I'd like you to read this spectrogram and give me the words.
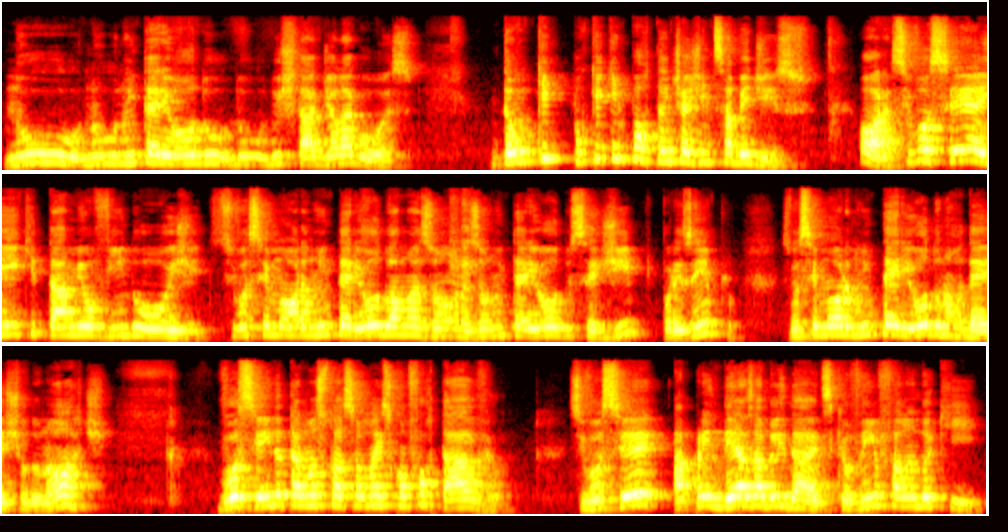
no, no, no interior do, do, do, estado de Alagoas. Então, que, por que, que é importante a gente saber disso? Ora, se você aí que está me ouvindo hoje, se você mora no interior do Amazonas ou no interior do Sergipe, por exemplo, se você mora no interior do Nordeste ou do Norte, você ainda está numa situação mais confortável. Se você aprender as habilidades que eu venho falando aqui,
